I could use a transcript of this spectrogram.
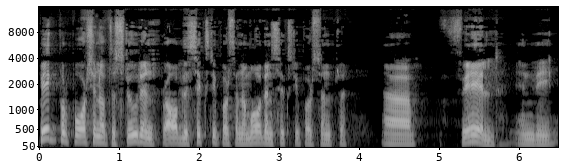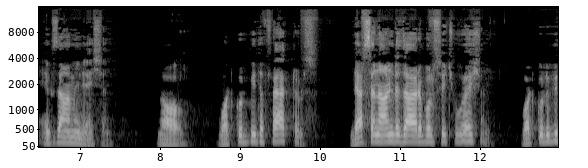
big proportion of the students, probably 60% or more than 60%, failed in the examination. Now, what be the فیکٹرسائربل situation what could be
